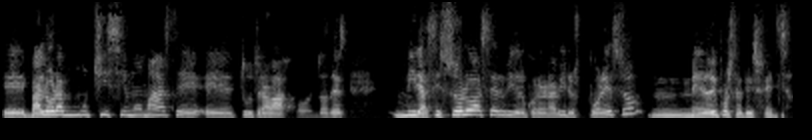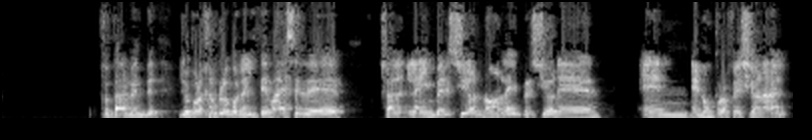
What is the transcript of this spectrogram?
eh, valora muchísimo más eh, eh, tu trabajo. Entonces, mira, si solo ha servido el coronavirus por eso, mm, me doy por satisfecha. Totalmente. Yo, por ejemplo, con el tema ese de, o sea, la inversión, ¿no? La inversión en, en, en un profesional,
